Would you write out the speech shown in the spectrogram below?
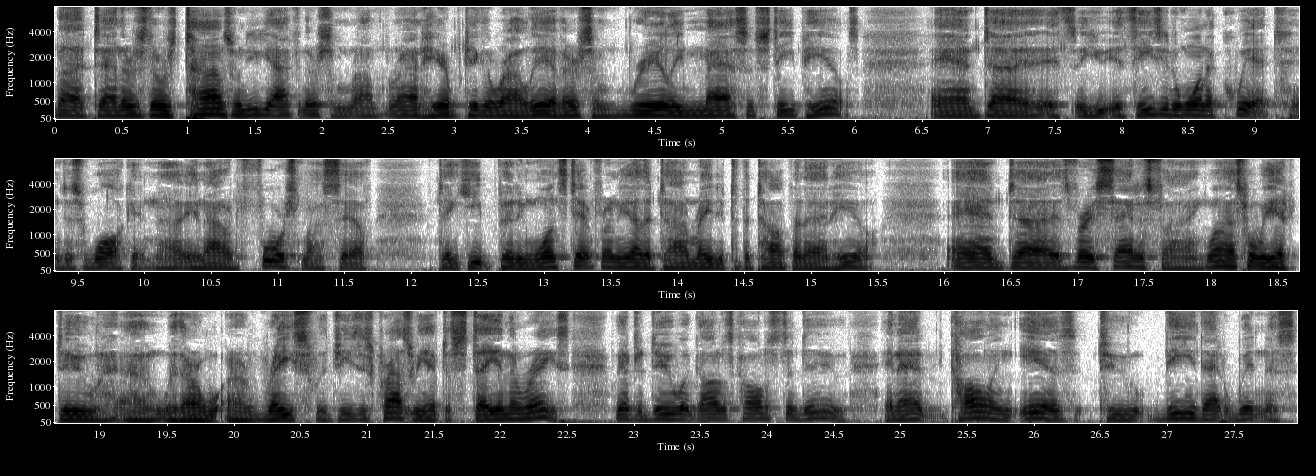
But uh, there's there was times when you got there's some uh, around here, particularly where I live, there's some really massive steep hills, and uh, it's you, it's easy to want to quit and just walk it. Uh, and I would force myself to keep putting one step in front of the other time, made it to the top of that hill and uh, it's very satisfying. Well, that's what we have to do uh, with our, our, race with Jesus Christ. We have to stay in the race. We have to do what God has called us to do, and that calling is to be that witness,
